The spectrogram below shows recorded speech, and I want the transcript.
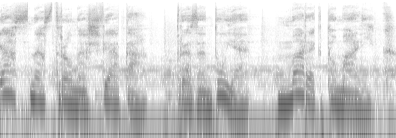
Jasna strona świata prezentuje Marek Tomalik.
